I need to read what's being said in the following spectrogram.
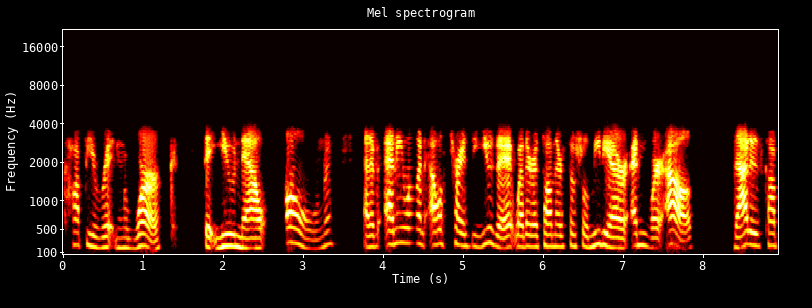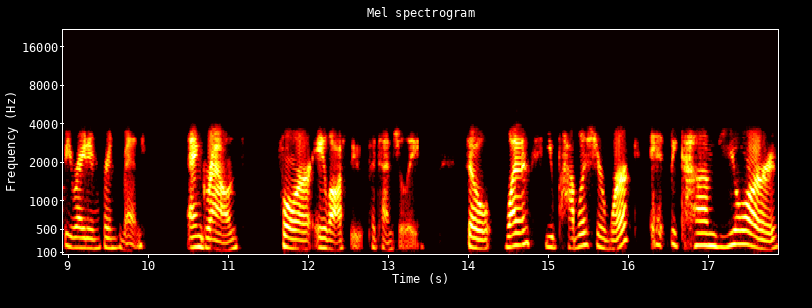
copywritten work that you now own. And if anyone else tries to use it, whether it's on their social media or anywhere else, that is copyright infringement and grounds for a lawsuit potentially. So once you publish your work, it becomes yours.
